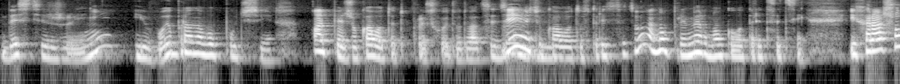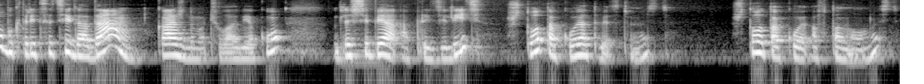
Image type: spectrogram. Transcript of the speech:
достижений и выбранного пути. Опять же, у кого-то это происходит в 29, mm-hmm. у кого-то в 32, ну, примерно около 30. И хорошо бы к 30 годам каждому человеку для себя определить, что такое ответственность, что такое автономность.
